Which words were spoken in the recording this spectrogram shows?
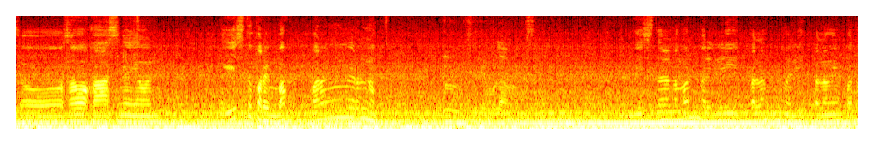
So, sa wakas ngayon, nag-iisto pa rin ba? Parang meron no. Hmm, sige mo lang. Nag-iisto na naman, maliliit pa lang. Maliit pa lang yung pato.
